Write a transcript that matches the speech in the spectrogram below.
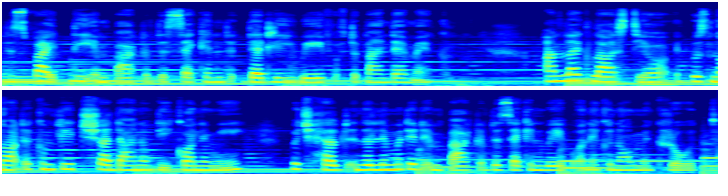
despite the impact of the second deadly wave of the pandemic. Unlike last year, it was not a complete shutdown of the economy, which helped in the limited impact of the second wave on economic growth.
